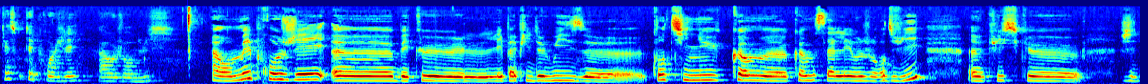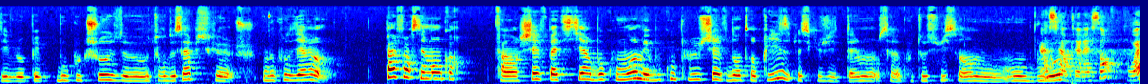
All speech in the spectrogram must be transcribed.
Quels sont tes projets à aujourd'hui? Alors mes projets, euh, ben, que les papilles de Louise euh, continuent comme, euh, comme ça l'est aujourd'hui, puisque j'ai développé beaucoup de choses autour de ça, puisque je me considère pas forcément encore, enfin chef pâtissière beaucoup moins, mais beaucoup plus chef d'entreprise, parce que j'ai tellement, c'est un couteau suisse, hein, mon, mon Ah, boulot. c'est intéressant, ouais.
